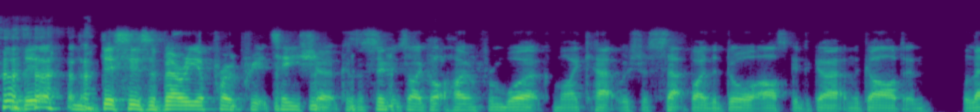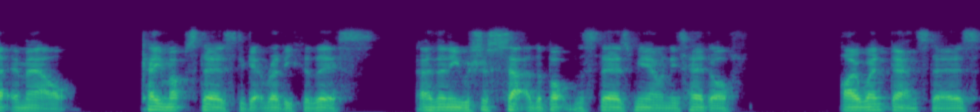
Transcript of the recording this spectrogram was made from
this, this, is a very appropriate T-shirt because as soon as I got home from work, my cat was just sat by the door asking to go out in the garden. Let him out. Came upstairs to get ready for this, and then he was just sat at the bottom of the stairs meowing his head off. I went downstairs,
